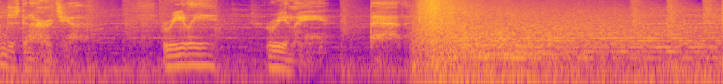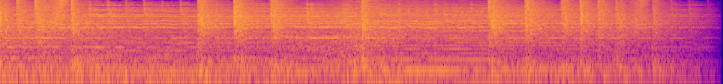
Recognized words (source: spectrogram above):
I'm just gonna hurt you. Really, really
